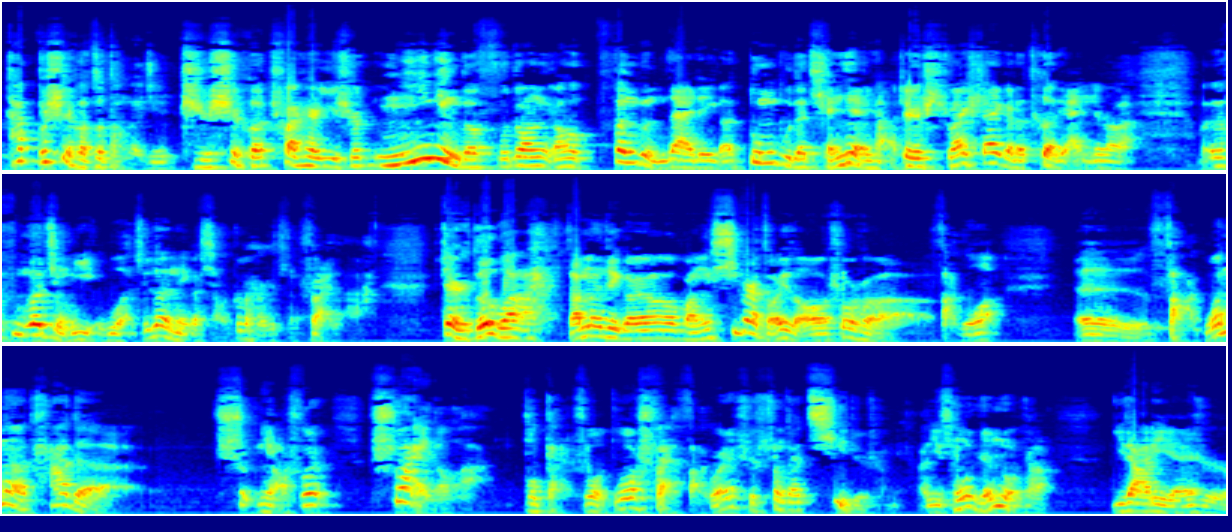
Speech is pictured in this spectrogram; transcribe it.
他不适合做党卫军，只适合穿上一身泥泞的服装，然后翻滚在这个东部的前线上。这是 s c h w e i s g e r 的特点，你知道吧？呃，风格迥异。我觉得那个小猪还是挺帅的啊。这是德国啊，咱们这个往西边走一走，说说法国。呃，法国呢，他的帅，你要说帅的话，不敢说有多帅。法国人是胜在气质上面啊。你从人种上，意大利人是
